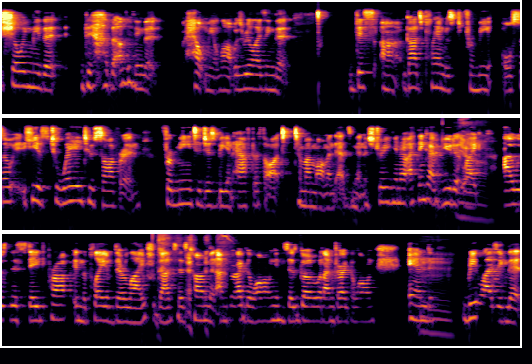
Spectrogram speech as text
showing me that the the other thing that helped me a lot was realizing that this uh, God's plan was for me also. He is too way too sovereign for me to just be an afterthought to my mom and dad's ministry. You know, I think I viewed it yeah. like I was this stage prop in the play of their life. God says come and I'm dragged along, and He says go and I'm dragged along, and mm. realizing that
